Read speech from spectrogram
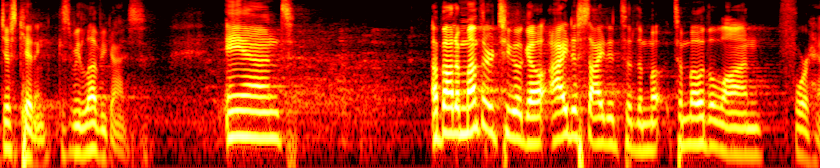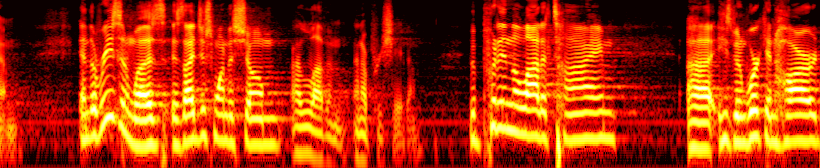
just kidding, because we love you guys. And about a month or two ago, I decided to, the, to mow the lawn for him. And the reason was, is I just wanted to show him I love him and appreciate him. But put in a lot of time. Uh, he's been working hard,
